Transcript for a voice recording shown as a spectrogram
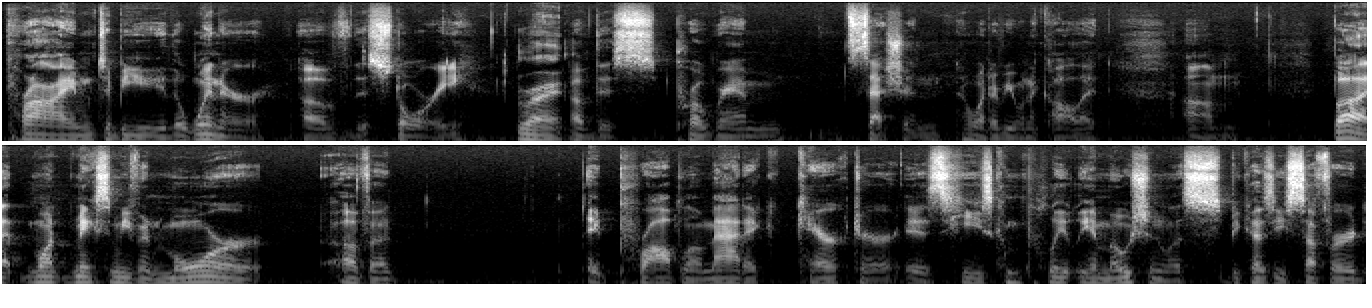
primed to be the winner of this story Right. of this program session, or whatever you want to call it. Um, but what makes him even more of a a problematic character is he's completely emotionless because he suffered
